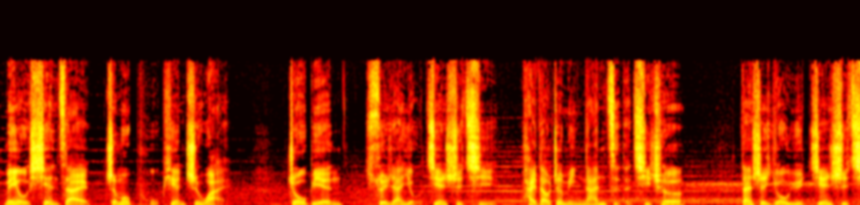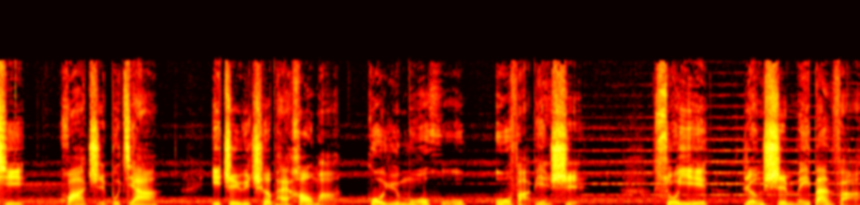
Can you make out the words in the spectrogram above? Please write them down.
没有现在这么普遍之外，周边虽然有监视器拍到这名男子的汽车，但是由于监视器画质不佳。以至于车牌号码过于模糊，无法辨识，所以仍是没办法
